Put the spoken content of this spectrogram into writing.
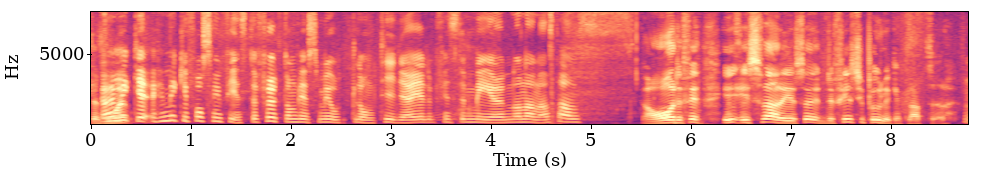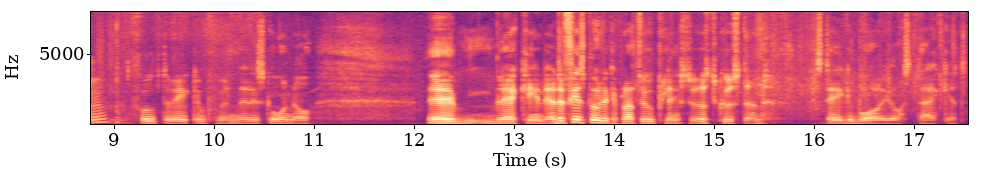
Ja, hur, mycket, hur mycket forskning finns det förutom det som är gjort långt tidigare? Eller finns det mer någon annanstans? ja, det i, i Sverige så är, det finns ju på olika platser. Mm. Foteviken på- nere i Skåne och eh, Blekinge. Ja, det finns på olika platser upp längs östkusten. Stegeborg och Stärket.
